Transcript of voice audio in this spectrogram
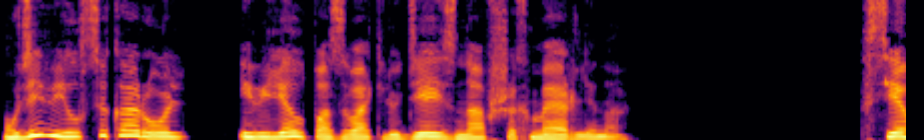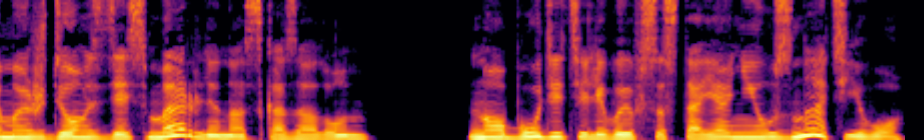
Удивился король и велел позвать людей, знавших Мерлина. «Все мы ждем здесь Мерлина», — сказал он. «Но будете ли вы в состоянии узнать его?»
